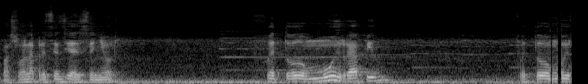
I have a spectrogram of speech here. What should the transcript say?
pasó a la presencia del Señor. Fue todo muy rápido. Fue todo muy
